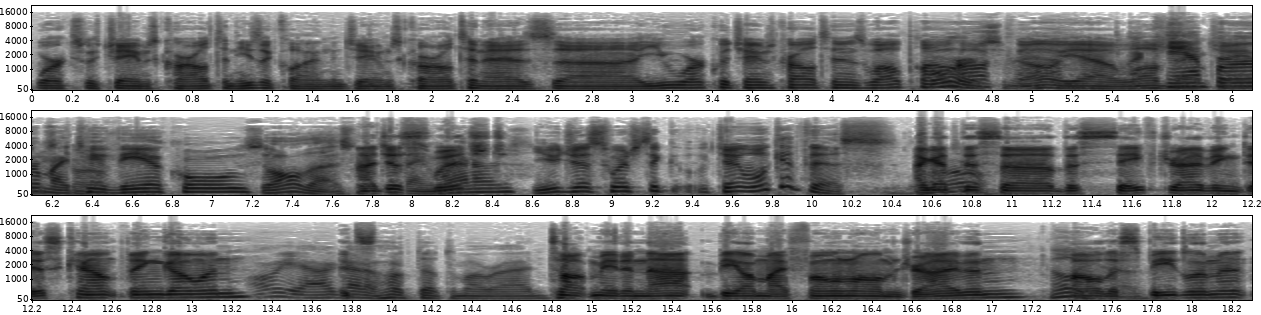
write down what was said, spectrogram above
works with James Carlton. He's a client of James Carlton. As uh, you work with James Carlton as well, Of Plowhawk? course. Oh, yeah. my love camper, that James my two vehicles, all that. Sort I just switched. Renters. You just switched to. Jay, look at this. I got this uh this safe driving discount thing going. Oh yeah, I got It's- it hooked up to my ride. Taught me to not be on my phone while I'm driving. Oh, follow yeah. the speed limit.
